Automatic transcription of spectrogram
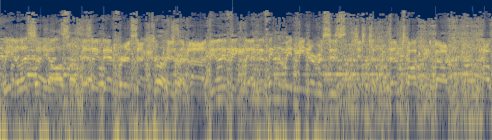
But yeah, let's, uh, let's awesome. yeah. save that for a second. Sure, sure. Uh, the only thing that the thing that made me nervous is just them talking about how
